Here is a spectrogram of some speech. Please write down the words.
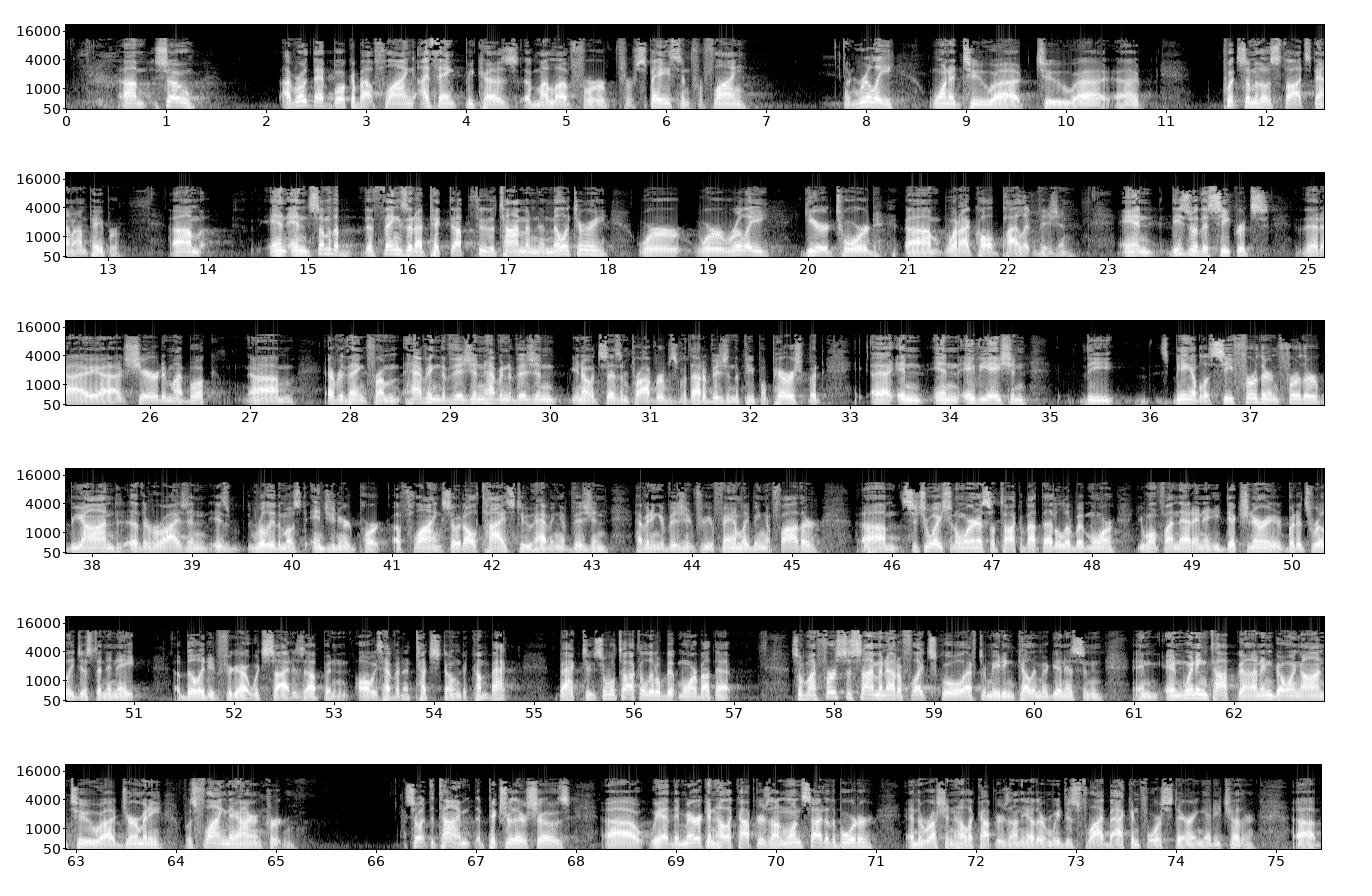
Um, so I wrote that book about flying, I think, because of my love for, for space and for flying. And really, wanted to uh, to uh, uh, put some of those thoughts down on paper. Um, and, and some of the, the things that I picked up through the time in the military were, were really geared toward um, what I call pilot vision. And these are the secrets that I uh, shared in my book. Um, everything from having the vision, having the vision, you know, it says in Proverbs, without a vision the people perish, but uh, in, in aviation, the, being able to see further and further beyond uh, the horizon is really the most engineered part of flying. So it all ties to having a vision, having a vision for your family, being a father. Um, situational awareness, I'll talk about that a little bit more. You won't find that in any dictionary, but it's really just an innate ability to figure out which side is up and always having a touchstone to come back, back to. So we'll talk a little bit more about that. So my first assignment out of flight school after meeting Kelly McGinnis and, and, and winning Top Gun and going on to uh, Germany was flying the Iron Curtain. So at the time, the picture there shows uh, we had the American helicopters on one side of the border and the Russian helicopters on the other, and we just fly back and forth, staring at each other. Uh,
